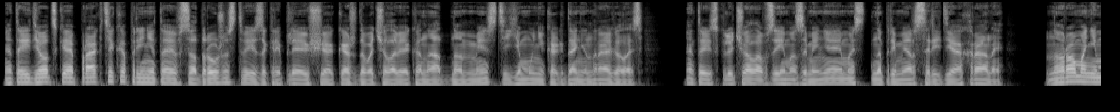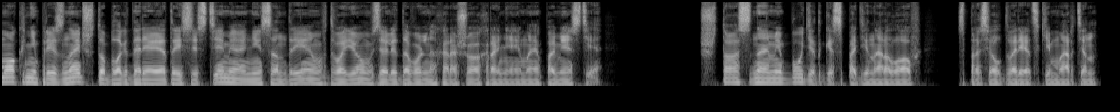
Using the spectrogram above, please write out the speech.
Эта идиотская практика, принятая в Содружестве и закрепляющая каждого человека на одном месте, ему никогда не нравилась. Это исключало взаимозаменяемость, например, среди охраны. Но Рома не мог не признать, что благодаря этой системе они с Андреем вдвоем взяли довольно хорошо охраняемое поместье. «Что с нами будет, господин Орлов?» — спросил дворецкий Мартин.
